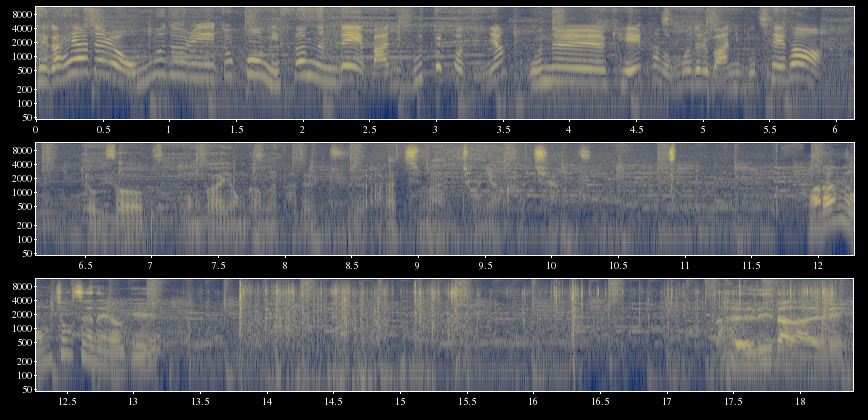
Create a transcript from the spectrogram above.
제가 해야 될 업무들이 조금 있었는데 많이 못했거든요. 오늘 계획한 업무들을 많이 못해서 여기서 뭔가 영감을 받을 줄 알았지만 전혀 그렇지 않군. 바람이 엄청 세네 여기. 난리다 난리.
